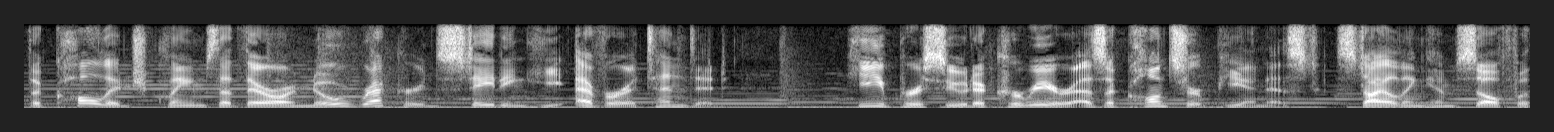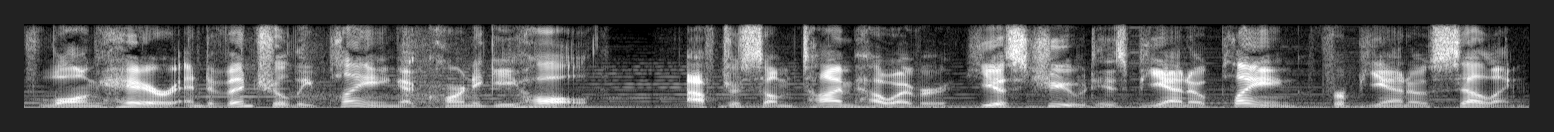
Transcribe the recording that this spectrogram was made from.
the college claims that there are no records stating he ever attended. He pursued a career as a concert pianist, styling himself with long hair and eventually playing at Carnegie Hall. After some time, however, he eschewed his piano playing for piano selling.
